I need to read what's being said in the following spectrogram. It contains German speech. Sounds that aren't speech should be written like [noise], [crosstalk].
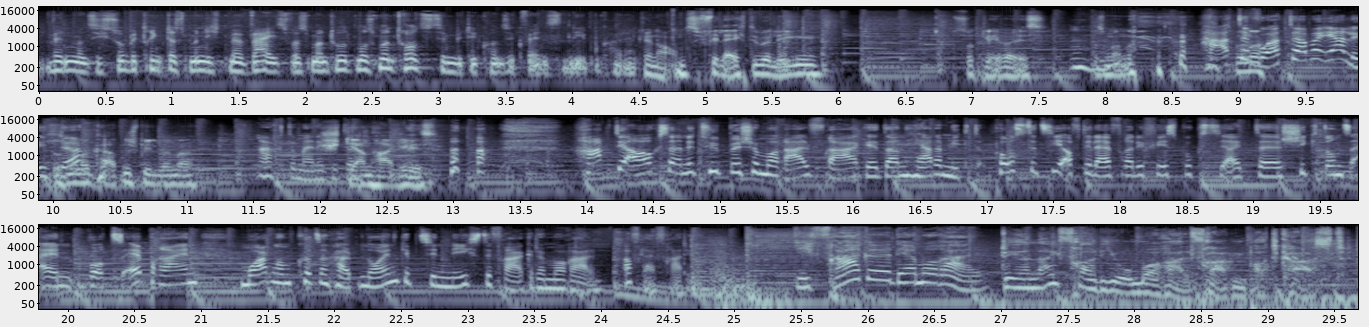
wenn man sich so betrinkt, dass man nicht mehr weiß, was man tut, muss man trotzdem mit den Konsequenzen leben können. Genau, und sich vielleicht überlegen, ob es so clever ist, dass man, Harte [laughs] man- Worte, aber ehrlich, dass man ja? noch Karten spielt, wenn man Ach du meine Güte. Sternhagel ist. [laughs] Habt ihr auch so eine typische Moralfrage, dann her damit. Postet sie auf die Live-Radio-Facebook-Seite, schickt uns ein WhatsApp rein. Morgen um kurz nach halb neun gibt es die nächste Frage der Moral auf Live-Radio. Die Frage der Moral. Der Live-Radio Moralfragen-Podcast.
